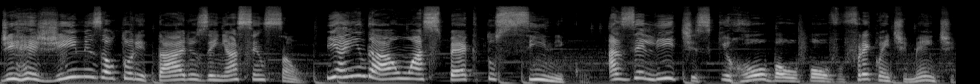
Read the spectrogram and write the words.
de regimes autoritários em ascensão. E ainda há um aspecto cínico. As elites que roubam o povo frequentemente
